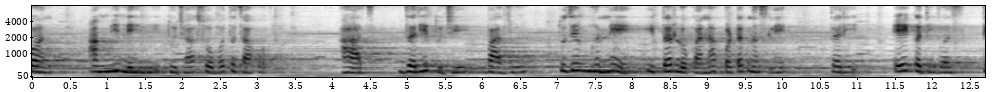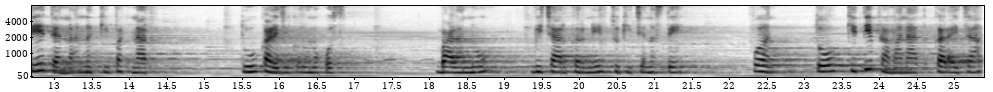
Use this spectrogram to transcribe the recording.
पण आम्ही नेहमी तुझ्यासोबतच आहोत. आज जरी तुझी बाजू तुझे म्हणणे इतर लोकांना पटत नसले तरी एक दिवस ते त्यांना नक्की पटणार. तू काळजी करू नकोस. बाळांनो विचार करणे चुकीचे नसते. पण तो किती प्रमाणात करायचा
